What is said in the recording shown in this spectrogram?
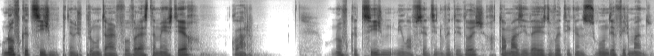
O novo catecismo, podemos perguntar, favorece também este erro? Claro. O novo catecismo, de 1992, retoma as ideias do Vaticano II afirmando,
